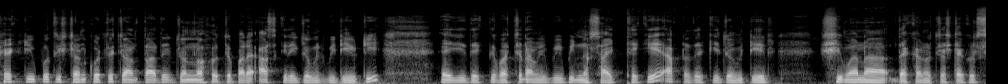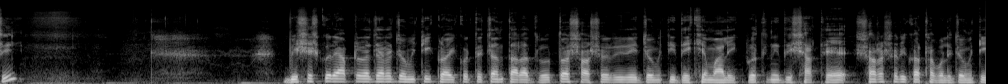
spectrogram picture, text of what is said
ফ্যাক্টরি প্রতিষ্ঠান করতে চান, তাদের জন্য হতে পারে আজকের এই জমির ভিডিওটি। এই যে দেখতে পাচ্ছেন, আমি বিভিন্ন সাইট থেকে আপনাদেরকে জমিটির সীমানা দেখানোর চেষ্টা করছি। বিশেষ করে আপনারা যারা জমিটি ক্রয় করতে চান, তারা দ্রুত সশরীরে জমিটি দেখে মালিক, প্রতিনিধির সাথে সরাসরি কথা বলে জমিটি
